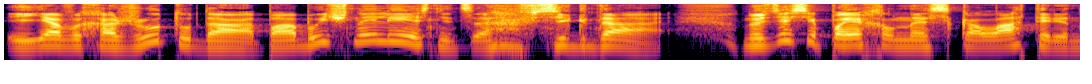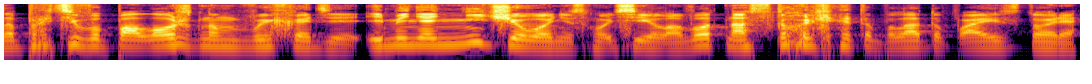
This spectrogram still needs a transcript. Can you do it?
И я выхожу туда по обычной лестнице всегда. Но здесь я поехал на эскалаторе на противоположном выходе, и меня ничего не смутило. Вот настолько это была тупая история.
